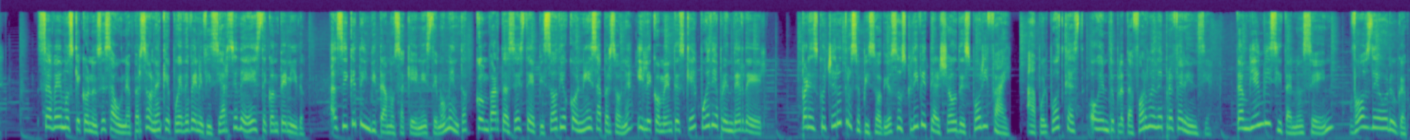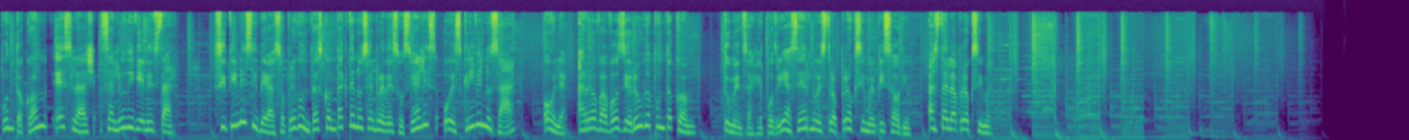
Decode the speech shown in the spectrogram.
Sabemos que conoces a una persona que puede beneficiarse de este contenido. Así que te invitamos a que en este momento compartas este episodio con esa persona y le comentes qué puede aprender de él. Para escuchar otros episodios, suscríbete al show de Spotify, Apple Podcast o en tu plataforma de preferencia. También visítanos en vozdeoruga.com slash salud y bienestar. Si tienes ideas o preguntas, contáctanos en redes sociales o escríbenos a hola arroba Tu mensaje podría ser nuestro próximo episodio. Hasta la próxima.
